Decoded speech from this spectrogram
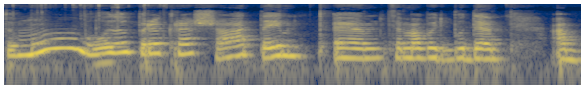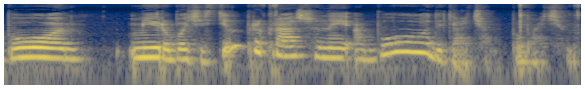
Тому буду прикрашати. Е, це, мабуть, буде або мій робочий стіл прикрашений, або дитяча. Побачимо.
